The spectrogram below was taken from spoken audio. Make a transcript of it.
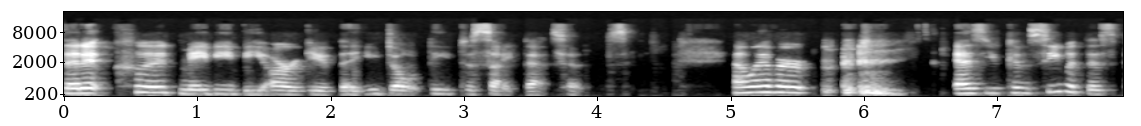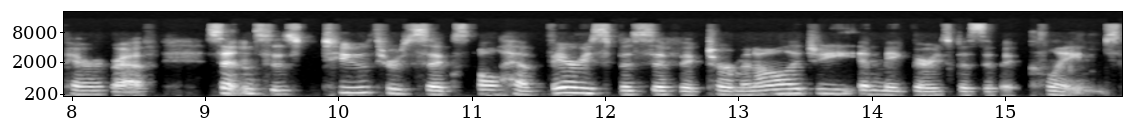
that it could maybe be argued that you don't need to cite that sentence. However, as you can see with this paragraph, sentences two through six all have very specific terminology and make very specific claims.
